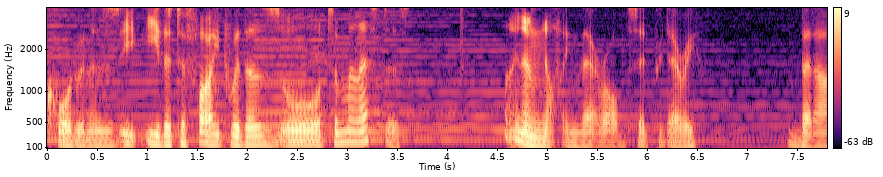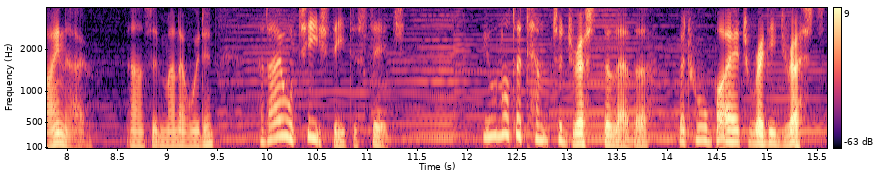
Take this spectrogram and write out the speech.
Cordwainers e- either to fight with us or to molest us. I know nothing thereof, said Pryderi. But I know, answered Manawyddan, and I will teach thee to stitch. We will not attempt to dress the leather, but we will buy it ready dressed,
